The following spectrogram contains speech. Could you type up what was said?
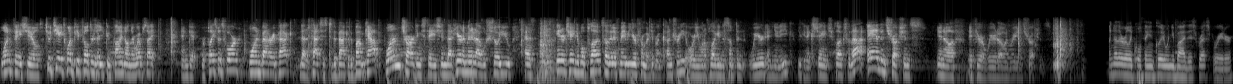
one face shield, two TH1P filters that you can find on their website, and get replacements for, one battery pack that attaches to the back of the bump cap, one charging station that here in a minute I will show you has interchangeable plugs so that if maybe you're from a different country or you want to plug into something weird and unique, you can exchange plugs for that, and instructions, you know, if, if you're a weirdo and read instructions. Another really cool thing included when you buy this respirator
